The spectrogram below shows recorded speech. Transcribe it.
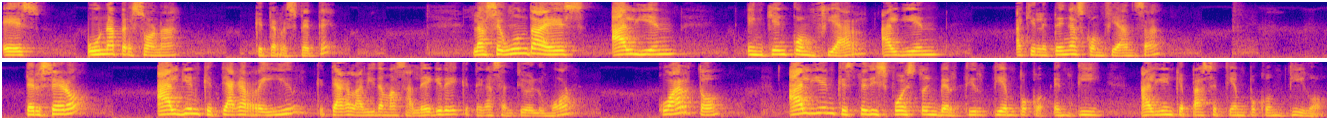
es una persona que te respete. La segunda es alguien en quien confiar, alguien a quien le tengas confianza. Tercero, alguien que te haga reír, que te haga la vida más alegre, que tenga sentido del humor. Cuarto, alguien que esté dispuesto a invertir tiempo en ti, alguien que pase tiempo contigo.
